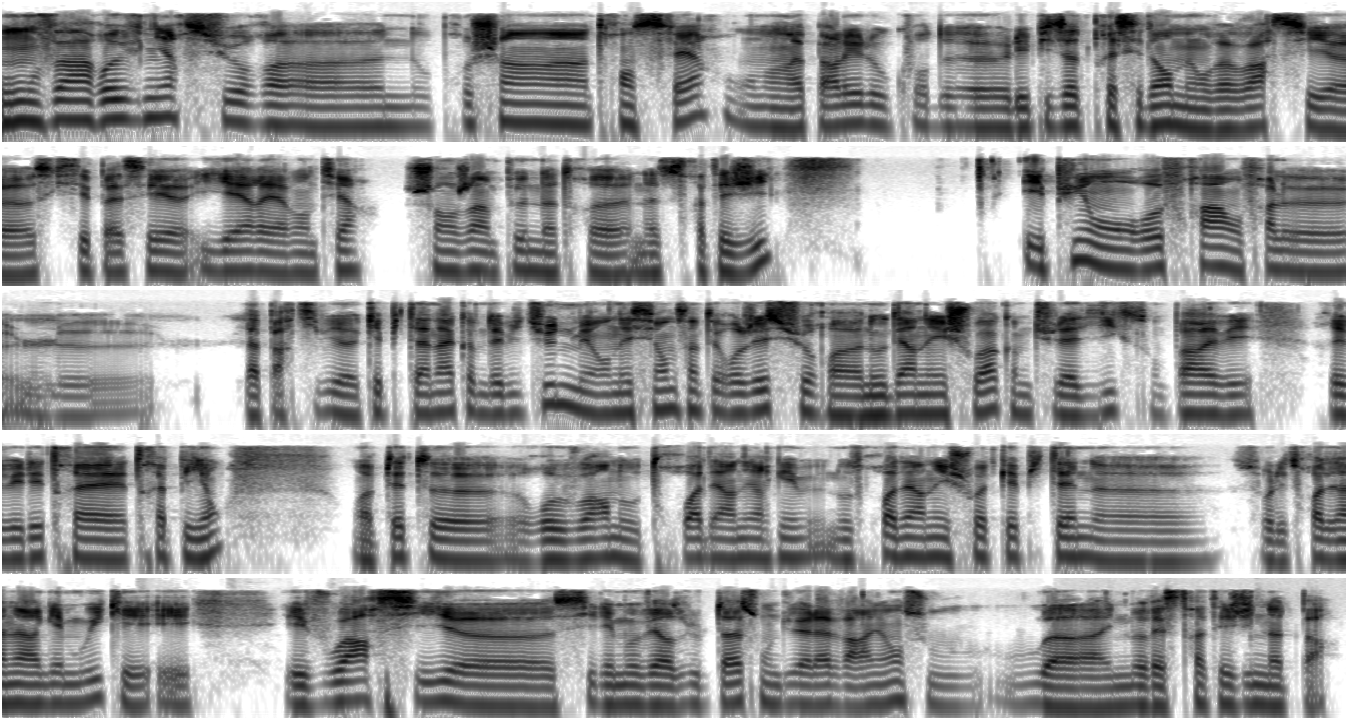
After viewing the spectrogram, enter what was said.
On va revenir sur nos prochains transferts. On en a parlé au cours de l'épisode précédent, mais on va voir si ce qui s'est passé hier et avant-hier change un peu notre stratégie. Et puis on refera, on fera le, le la partie euh, Capitana comme d'habitude, mais en essayant de s'interroger sur euh, nos derniers choix, comme tu l'as dit, qui ne sont pas révélés, très, très payants. On va peut-être euh, revoir nos trois, dernières nos trois derniers choix de capitaine sur les trois dernières Game Week et, voir si, si les mauvais résultats sont dus à la variance ou, à une mauvaise stratégie de notre part.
